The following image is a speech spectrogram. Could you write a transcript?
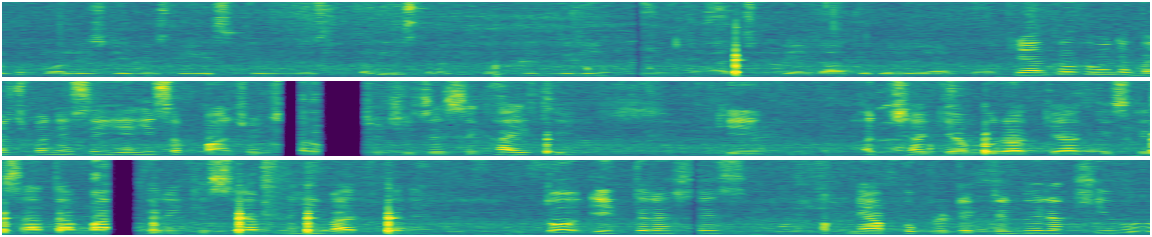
जब वो कॉलेज डे में थी स्कूल में कभी इस तरह की कंप्लेंट मिली कि आज प्रियंका आके बोली यार बहुत प्रियंका को मैंने बचपने से यही सब पाँचों चारों चीज़ें सिखाई थी कि अच्छा क्या बुरा क्या किसके साथ आप बात करें किससे आप नहीं बात करें। तो एक तरह से अपने आप को प्रोटेक्टेड भी रखी वो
